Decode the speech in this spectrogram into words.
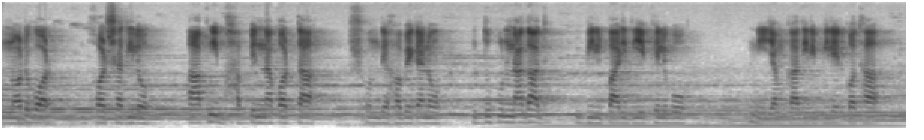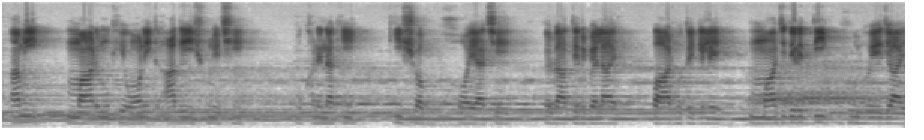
নটবর ভরসা দিল। আপনি ভাববেন না কর্তা, সন্ধে হবে কেন? দুপুর নাগাদ বিল পাড়ি দিয়ে ফেলব। নিজাম কাদির বিলের কথা আমি মার মুখে অনেক আগেই শুনেছি। ওখানে নাকি কী সব ভয় আছে? রাতের বেলায় পার হতে গেলে মাঝিদের দিক ভুল হয়ে যায়।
